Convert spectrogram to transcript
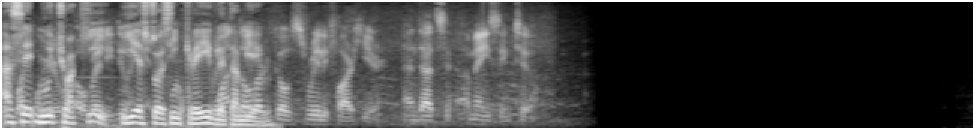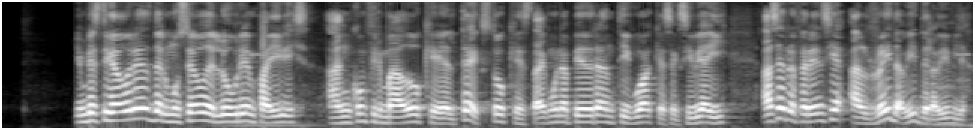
hace mucho aquí y esto es increíble también. Investigadores del Museo del Louvre en París han confirmado que el texto que está en una piedra antigua que se exhibe ahí hace referencia al rey David de la Biblia.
